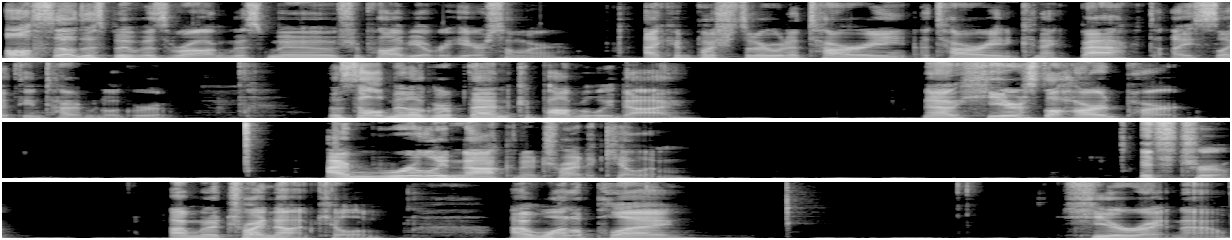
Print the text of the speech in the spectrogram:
Also, this move is wrong. This move should probably be over here somewhere. I can push through an Atari, Atari, and connect back to isolate the entire middle group. This whole middle group then could probably die. Now here's the hard part. I'm really not going to try to kill him. It's true. I'm going to try not to kill him. I want to play here right now.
